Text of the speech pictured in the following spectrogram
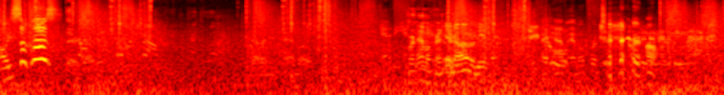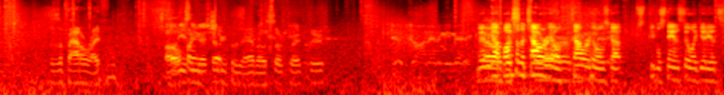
Oh, he's so close. There we go. God, I need ammo. We're an ammo printer. Yeah, no, I'm gonna be I have ammo printer. Oh. This is a battle rifle. Oh, He's gonna go Fucking shoot through ammo so quick, dude. Just saw an enemy. Man, we Oh, got a bunch the on the tower hill. storm. Tower hill's got people standing still like idiots.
